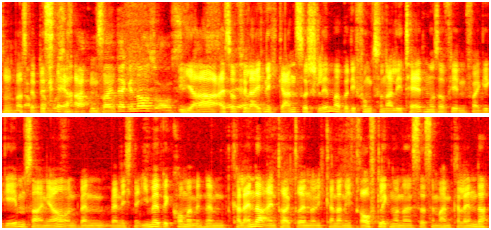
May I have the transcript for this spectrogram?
was wir Da muss bisher ein Button hatten. Sein, der genauso aussieht. Ja, Das- also ja, ja. vielleicht nicht ganz so schlimm, aber die Funktionalität muss auf jeden Fall gegeben sein, ja. Und wenn, wenn ich eine E-Mail bekomme mit einem Kalendereintrag drin und ich kann da nicht draufklicken und dann ist das in meinem Kalender,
